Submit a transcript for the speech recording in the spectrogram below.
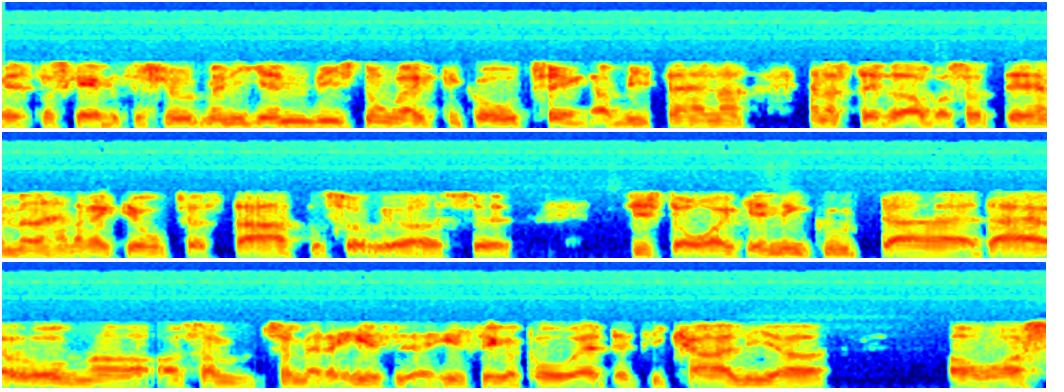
mesterskabet til slut, men igen viste nogle rigtig gode ting, og viste, at han har, han har steppet op, og så det her med, at han er rigtig god til at starte, det så vi også øh, sidste år igen. En gut, der, der er ung, og, og som, som er helt, er helt sikker på, at de Carli og, og Ross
